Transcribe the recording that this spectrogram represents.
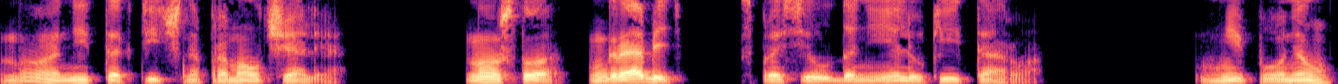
но они тактично промолчали. «Ну что, грабить?» — спросил Даниэлю Кейтару. «Не понял».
